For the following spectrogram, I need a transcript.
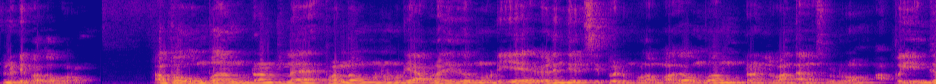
பின்னாடி பார்க்க போறோம். அப்போ ஒன்பதாம் நூற்றாண்டுல பல்லவ மன்னனுடைய அபராஜிதவனுடைய வேளஞ்சேரி செப்பேடு மூலமாக ஒன்பதாம் நூற்றாண்டுல வாழ்ந்தாங்கன்னு சொல்றோம். அப்ப எங்க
